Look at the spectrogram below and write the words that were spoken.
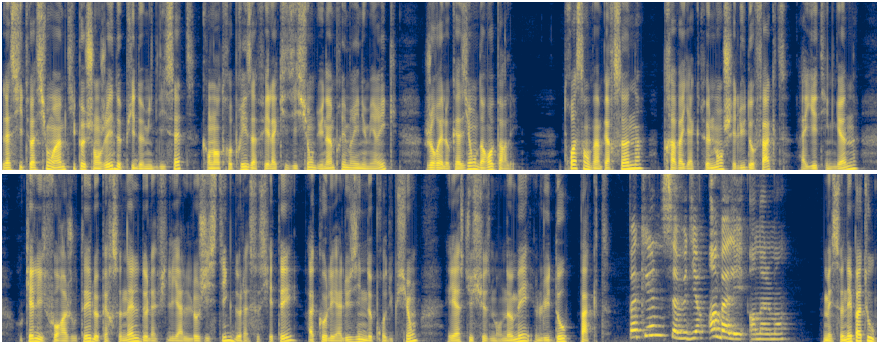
La situation a un petit peu changé depuis 2017, quand l'entreprise a fait l'acquisition d'une imprimerie numérique, j'aurai l'occasion d'en reparler. 320 personnes travaillent actuellement chez Ludofact, à Yettingen, auquel il faut rajouter le personnel de la filiale logistique de la société, accolée à l'usine de production et astucieusement nommée Ludopact. Packen, ça veut dire emballé en allemand. Mais ce n'est pas tout,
